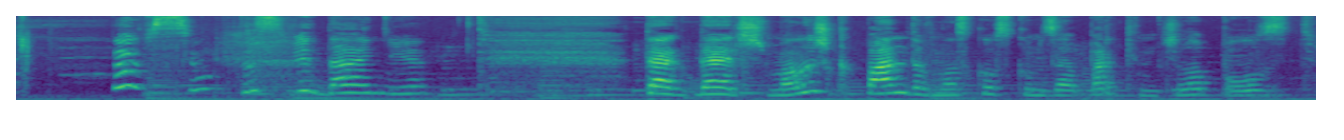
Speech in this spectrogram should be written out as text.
Все, до свидания. Так, дальше. Малышка панда в московском зоопарке начала ползать.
